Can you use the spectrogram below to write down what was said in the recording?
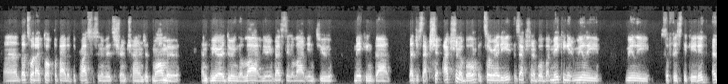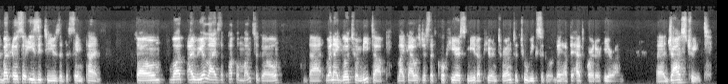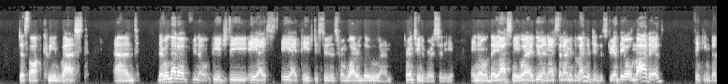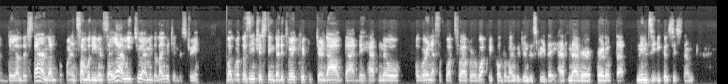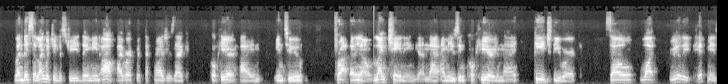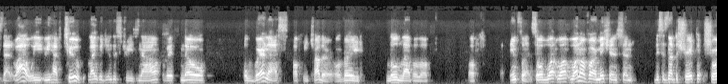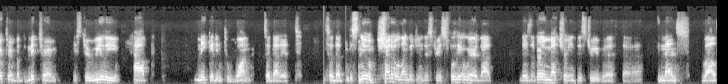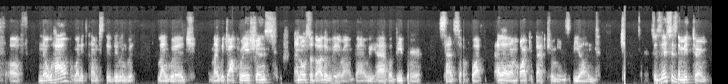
And that's what I talked about at the Process Innovation Challenge at Malmö. And we are doing a lot. We are investing a lot into making that not just action, actionable. It's already is actionable, but making it really, really sophisticated, but also easy to use at the same time. So what I realized a couple months ago that when I go to a meetup, like I was just at Cohere's meetup here in Toronto two weeks ago, they have the headquarters here on uh, John Street, just off Queen West, and there were a lot of you know PhD AI AI PhD students from Waterloo and Toronto University. You know, they asked me what I do, and I said I'm in the language industry, and they all nodded, thinking that they understand. And and some would even say, "Yeah, me too. I'm in the language industry." But what was interesting that it very quickly turned out that they have no awareness of whatsoever what we call the language industry. They have never heard of that Nimdzi ecosystem. When they say language industry, they mean, oh, I work with technologies like Cohere. I'm into, you know, lang chaining, and I, I'm using Cohere in my PhD work. So what really hit me is that wow, we we have two language industries now with no awareness of each other or very low level of of influence. So what, what, one of our missions, and this is not the short short term, but the midterm, is to really help make it into one, so that it so that this new shadow language industry is fully aware that there's a very mature industry with uh, immense wealth of know-how when it comes to dealing with language language operations, and also the other way around, that we have a deeper sense of what LLM architecture means beyond. So this is the midterm.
